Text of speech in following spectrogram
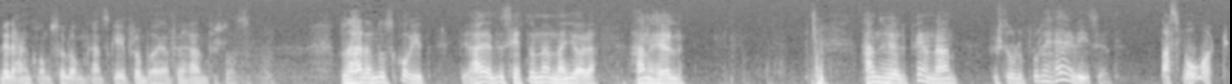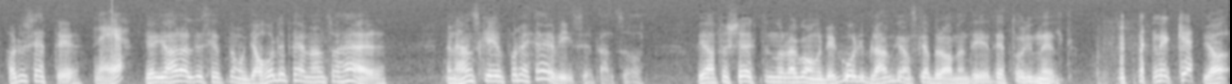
När han kom så långt han skrev från början för hand förstås. Och så hade han nog skojigt, det har jag aldrig sett någon annan göra. Han höll, han höll pennan, förstår du, på det här viset. Vad svårt. Har du sett det? Nej. Jag, jag har aldrig sett någon. Jag håller pennan så här. Men han skrev på det här viset alltså. Jag har försökt det några gånger. Det går ibland ganska bra men det är rätt originellt. Mycket. Ja.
